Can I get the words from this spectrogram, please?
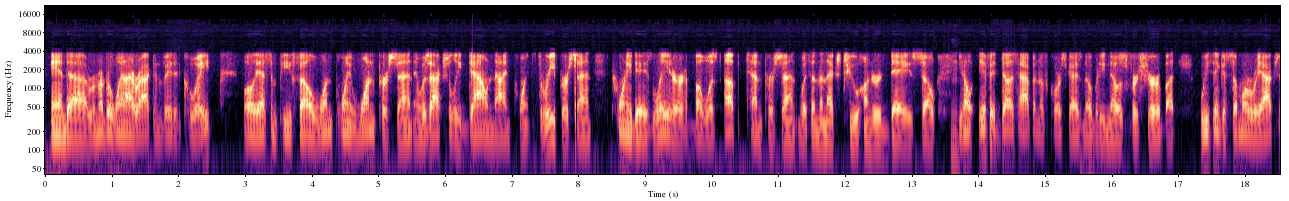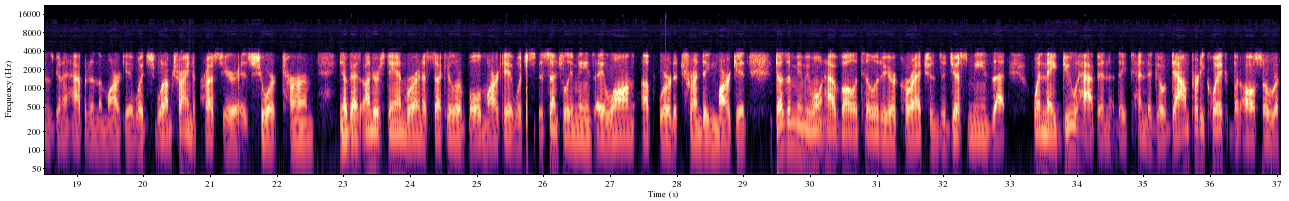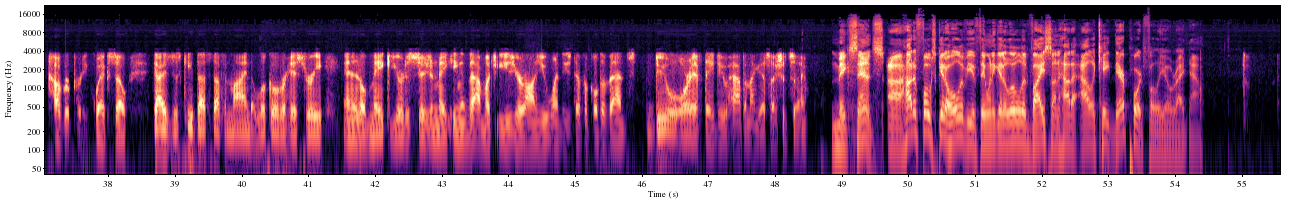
And uh, remember when Iraq invaded Kuwait? Well, the S&P fell 1.1 percent and was actually down 9.3 percent 20 days later, but was up 10% within the next 200 days. So, hmm. you know, if it does happen, of course, guys, nobody knows for sure, but we think a similar reaction is going to happen in the market, which what I'm trying to press here is short term. You know, guys, understand we're in a secular bull market, which essentially means a long upward trending market. Doesn't mean we won't have volatility or corrections. It just means that when they do happen, they tend to go down pretty quick, but also recover pretty quick. So, guys, just keep that stuff in mind. Look over history, and it'll make your decision making that much easier on you when these difficult events do, or if they do happen, I guess I should say. Makes sense. Uh, how do folks get a hold of you if they want to get a little advice on how to allocate their portfolio right now?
